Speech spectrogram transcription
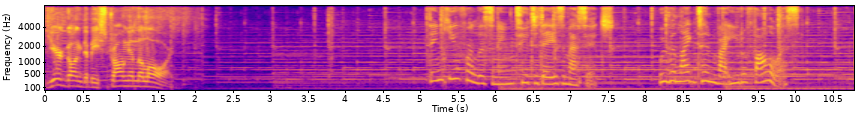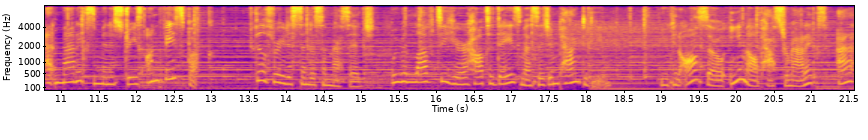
you're going to be strong in the Lord. Thank you for listening to today's message. We would like to invite you to follow us at Maddoux Ministries on Facebook. Feel free to send us a message. We would love to hear how today's message impacted you. You can also email Pastor Maddoux at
